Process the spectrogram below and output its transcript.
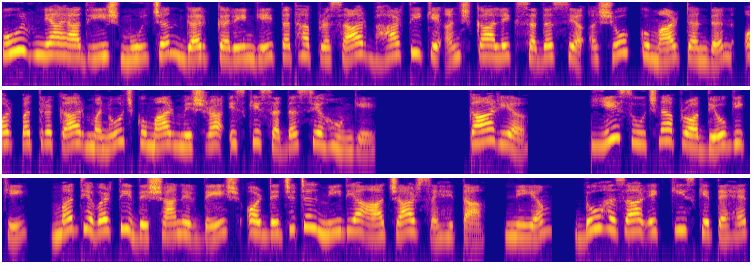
पूर्व न्यायाधीश मूलचंद गर्ग करेंगे तथा प्रसार भारती के अंशकालिक सदस्य अशोक कुमार टंडन और पत्रकार मनोज कुमार मिश्रा इसके सदस्य होंगे। कार्य ये सूचना प्रौद्योगिकी, मध्यवर्ती दिशा निर्देश और डिजिटल मीडिया आचार संहिता, नियम 2021 के तहत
